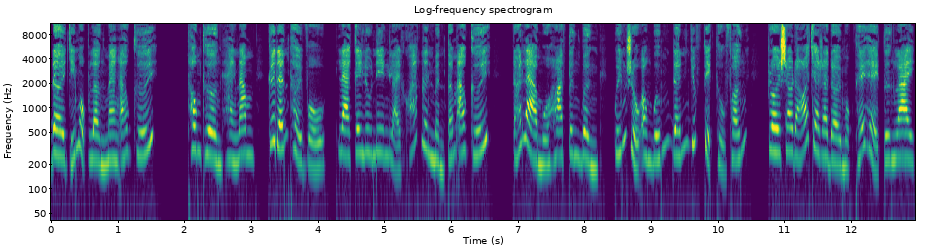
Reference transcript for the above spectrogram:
đời chỉ một lần mang áo cưới. Thông thường hàng năm, cứ đến thời vụ là cây lưu niên lại khoác lên mình tấm áo cưới. Đó là mùa hoa tưng bừng, quyến rũ ông bướm đến giúp việc thụ phấn, rồi sau đó cho ra đời một thế hệ tương lai.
